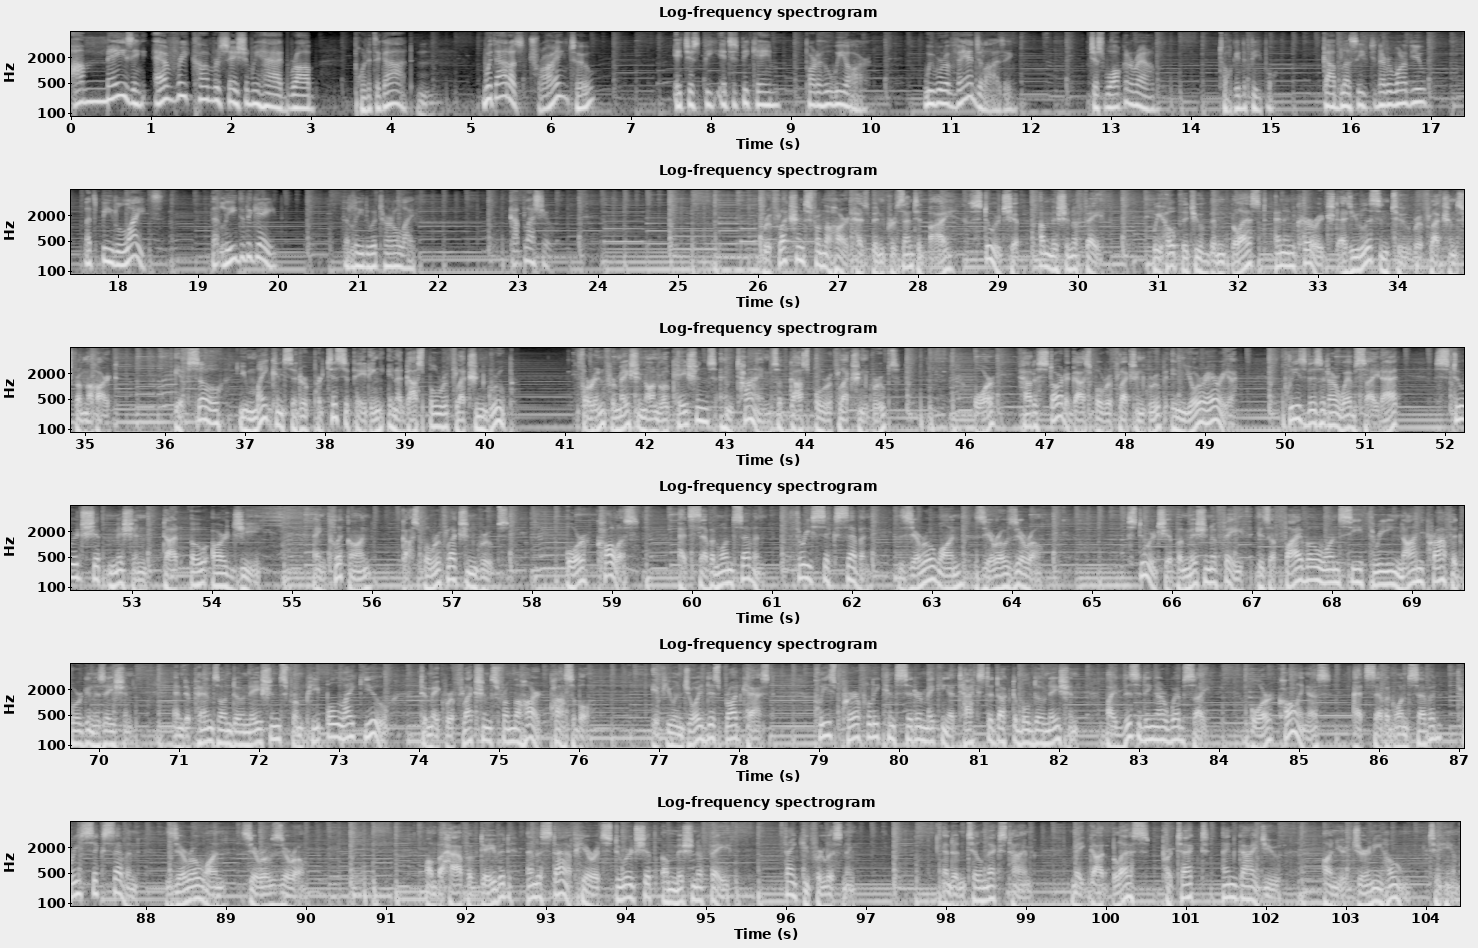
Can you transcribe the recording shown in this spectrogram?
amazing. Every conversation we had, Rob, pointed to God. Mm-hmm. Without us trying to. It just be it just became part of who we are. We were evangelizing, just walking around, talking to people. God bless each and every one of you. Let's be lights that lead to the gate, that lead to eternal life. God bless you. Reflections from the Heart has been presented by Stewardship, a Mission of Faith. We hope that you've been blessed and encouraged as you listen to Reflections from the Heart. If so, you might consider participating in a gospel reflection group. For information on locations and times of gospel reflection groups, or how to start a gospel reflection group in your area, please visit our website at stewardshipmission.org and click on Gospel Reflection Groups. Or call us at 717 367 0100. Stewardship, a Mission of Faith, is a 501c3 nonprofit organization and depends on donations from people like you to make Reflections from the Heart possible. If you enjoyed this broadcast, please prayerfully consider making a tax deductible donation by visiting our website or calling us at 717 367 0100. On behalf of David and the staff here at Stewardship, a Mission of Faith, thank you for listening. And until next time, may God bless, protect, and guide you on your journey home to Him.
